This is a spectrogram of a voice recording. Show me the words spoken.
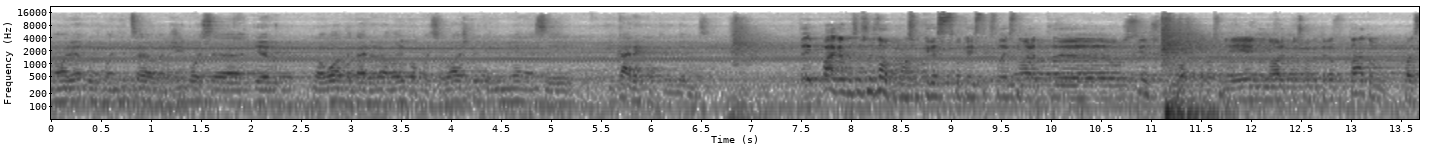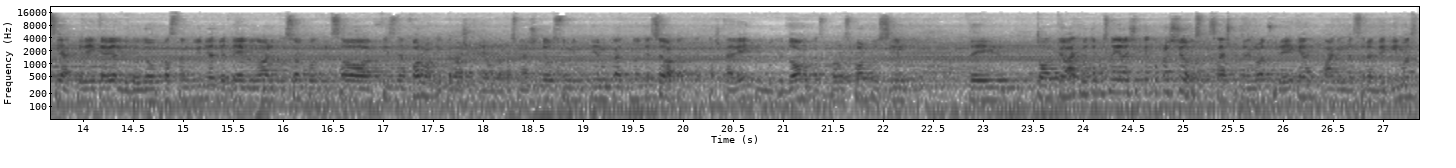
norėtų išbandyti save varžybose ir galvoja, kad dar yra laiko pasiruošti keli mėnesiai, į ką reikia atkreipti dėmesį? Taip, pagrindas, aš nežinau, pirmas, kokiais, kokiais tikslais norit uh, užsiimti sportą. Jeigu norit kažkokį tai rezultatų pasiekti, reikia vėlgi daugiau pastangų įdėti, bet jeigu norit tiesiog palaikyti savo fizinę formą, kaip ir aš atėjau, aš atėjau su mintim, kad, nu, tiesiog, kad, kad kažką veikti, būtų įdomu, kad sportu užsiimti. Tai tokiu atveju, ta prasme, yra šiek tiek paprasčiau viskas. Aišku, treniruočių reikia, pagrindas yra bėgimas,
